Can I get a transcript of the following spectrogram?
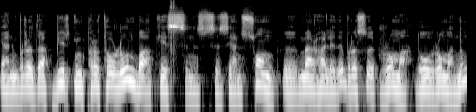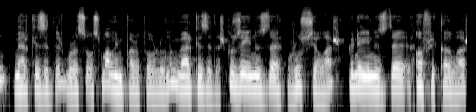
Yani burada bir imparatorluğun bakiyesisiniz siz. Yani son e, merhalede burası Roma, Doğu Roma'nın merkezidir. Burası Osmanlı İmparatorluğu'nun merkezidir. Kuzeyinizde Rusya var, güneyinizde Afrika var,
